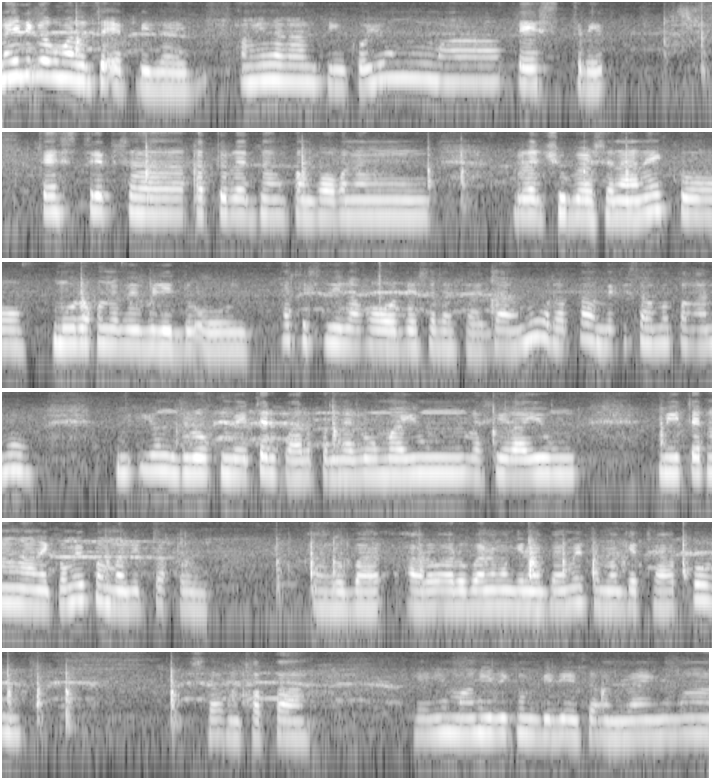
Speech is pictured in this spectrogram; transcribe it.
Mahilig ako manood sa FB Live. Ang hinahanting ko, yung mga test strip. Test strip sa katulad ng pangkoko ng blood sugar sa nanay ko. Mura ko nabibili doon. At least na ako order sa Lazada. Mura pa. May kasama pang ano. Yung glucometer para pag naluma yung nasira yung meter ng nanay ko, may pamalit ako. Araw ba, araw-araw ba naman ginagamit? Umagat hapon. Saan ka pa? Yan yung mga hilig kong bilhin sa online. Yung mga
